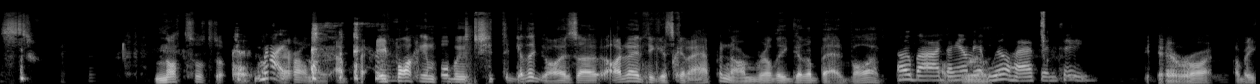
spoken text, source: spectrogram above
Not of. Oh, Right. apparently, if I can pull my shit together, guys, I, I don't think it's going to happen. I'm really got a bad vibe. Oh, by I'm damn, it will happen too. yeah, right. I'll be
